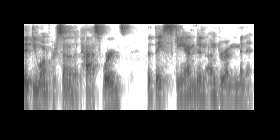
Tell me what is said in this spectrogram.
51% of the passwords that they scanned in under a minute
